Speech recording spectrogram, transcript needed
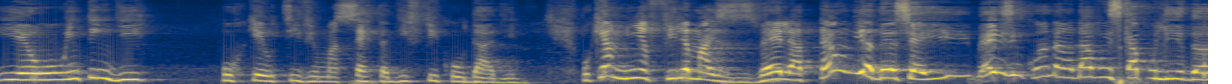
E eu entendi porque eu tive uma certa dificuldade. Porque a minha filha mais velha, até um dia desse aí, de vez em quando ela dava uma escapulida.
